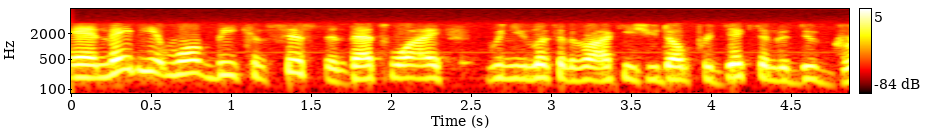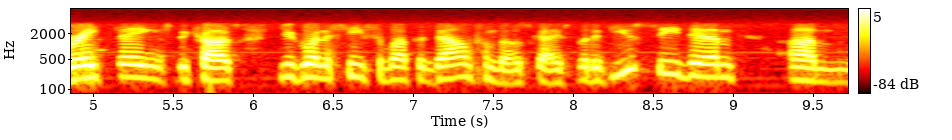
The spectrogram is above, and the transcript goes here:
And maybe it won't be consistent. That's why when you look at the Rockies, you don't predict them to do great things because you're going to see some up and down from those guys. But if you see them um,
